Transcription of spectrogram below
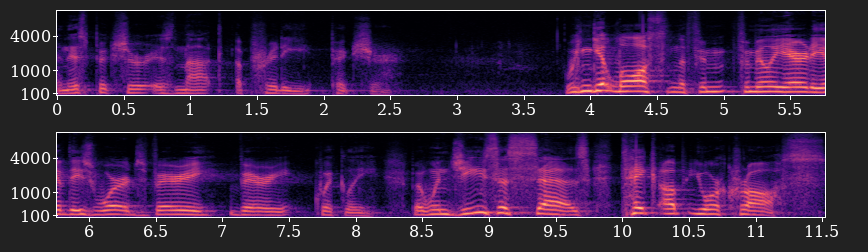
And this picture is not a pretty picture. We can get lost in the familiarity of these words very, very quickly. But when Jesus says, Take up your cross,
